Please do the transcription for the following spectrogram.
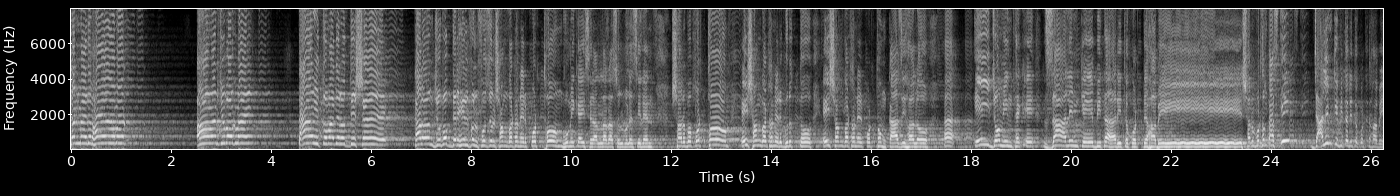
সম্মানিত ভাই আমার আমার যুবক ভাই তাই তোমাদের উদ্দেশ্যে, কারণ যুবকদের হিলফুল ফজুল সংগঠনের প্রথম ভূমিকাই ছিল আল্লাহ রাসুল বলেছিলেন, সর্বপ্রথম এই সংগঠনের গুরুত্ব, এই সংগঠনের প্রথম কাজই হলো এই জমিন থেকে জালিমকে বিতাড়িত করতে হবে। সর্বপ্রথম কাজ কি? জালিমকে বিতাড়িত করতে হবে।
